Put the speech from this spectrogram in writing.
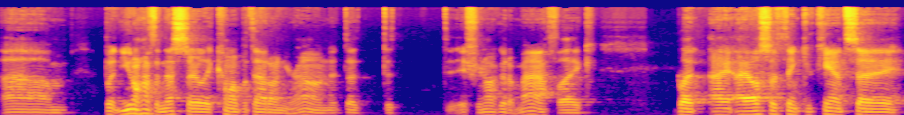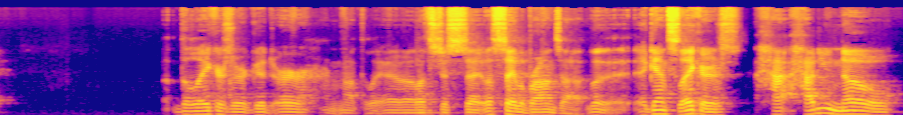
um, but you don't have to necessarily come up with that on your own. That, that, that if you're not good at math, like. But I, I also think you can't say the Lakers are good, or not the. Uh, let's just say let's say LeBron's out against Lakers. How how do you know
